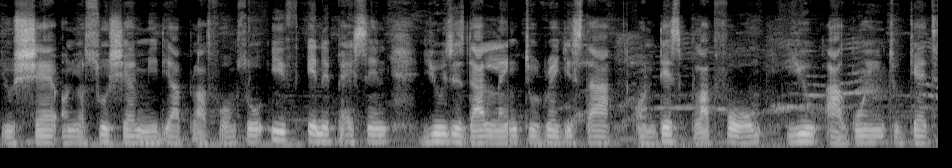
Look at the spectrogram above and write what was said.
you share on your social media platform. So if any person uses that link to register on this platform you are going to get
